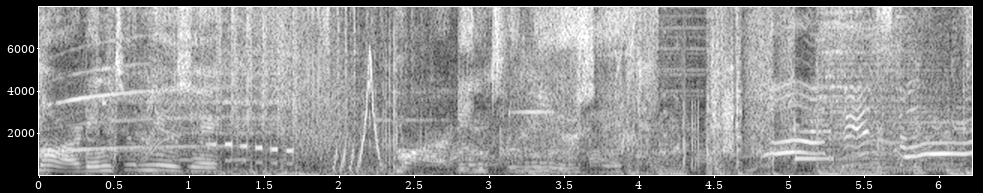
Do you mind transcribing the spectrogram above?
Martin to music. Martin to music. Martin Star.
